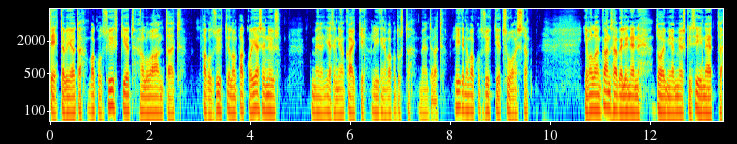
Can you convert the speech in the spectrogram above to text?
tehtäviä, joita vakuutusyhtiöt haluaa antaa. Että vakuutusyhtiöllä on pakkojäsenyys. Meidän jäseniä on kaikki liikennevakuutusta myöntävät liikennevakuutusyhtiöt Suomessa. Ja me ollaan kansainvälinen toimija myöskin siinä, että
